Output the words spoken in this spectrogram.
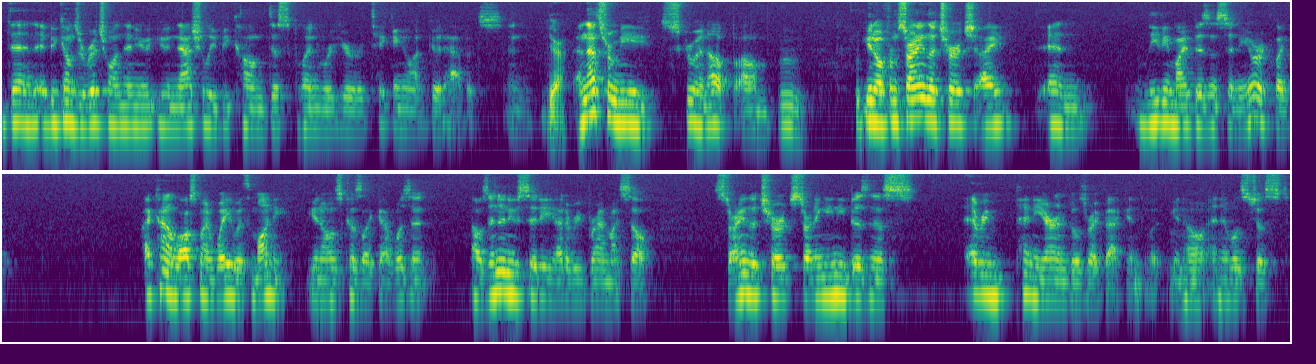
then it becomes a ritual and then you, you naturally become disciplined where you're taking on good habits. And Yeah. and that's from me screwing up. Um, Mm. you know, from starting the church, I and leaving my business in New York, like I kind of lost my way with money. You know, it's because like I wasn't, I was in a new city, had to rebrand myself. Starting the church, starting any business, every penny earned goes right back into it. You know, and it was just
